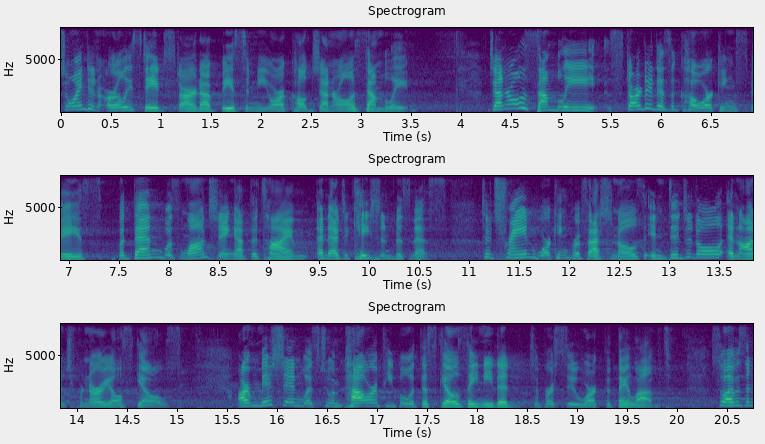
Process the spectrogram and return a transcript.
joined an early stage startup based in New York called General Assembly. General Assembly started as a co working space, but then was launching at the time an education business to train working professionals in digital and entrepreneurial skills. Our mission was to empower people with the skills they needed to pursue work that they loved. So I was an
